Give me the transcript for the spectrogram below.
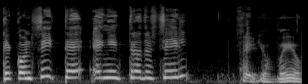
que consiste en introducir. Ay, Dios mío.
